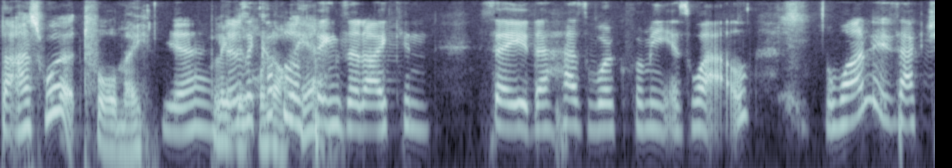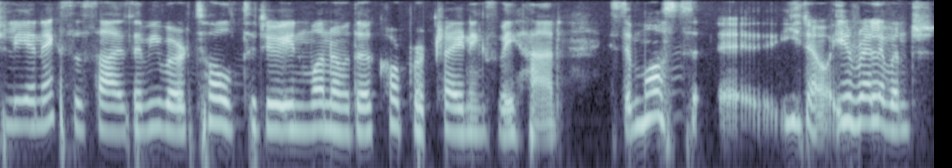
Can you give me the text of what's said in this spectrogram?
that has worked for me. Yeah, there's a couple not, of yeah. things that I can say that has worked for me as well. One is actually an exercise that we were told to do in one of the corporate trainings we had. It's the most, uh, you know, irrelevant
